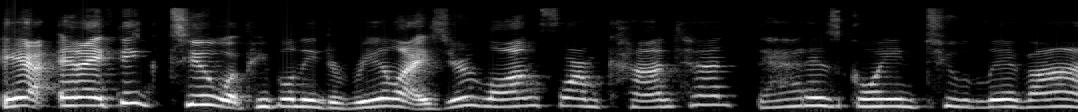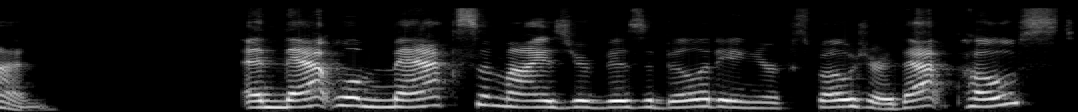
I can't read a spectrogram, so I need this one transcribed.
Yeah, and I think too what people need to realize your long form content that is going to live on. And that will maximize your visibility and your exposure. That post,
